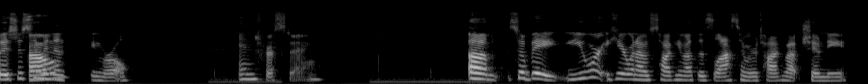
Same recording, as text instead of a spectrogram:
but it's just him in Oh. an acting role. Interesting. Um, so Bahy, you weren't here when I was talking about this last time we were talking about Chimney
